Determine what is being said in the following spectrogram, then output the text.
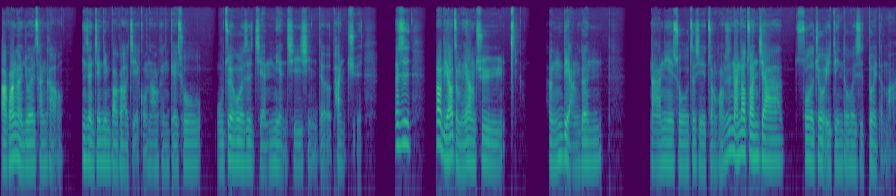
法官可能就会参考精神鉴定报告的结果，然后可能给出无罪或者是减免其刑的判决。但是，到底要怎么样去 衡量跟拿捏说这些状况？就是难道专家说的就一定都会是对的吗？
